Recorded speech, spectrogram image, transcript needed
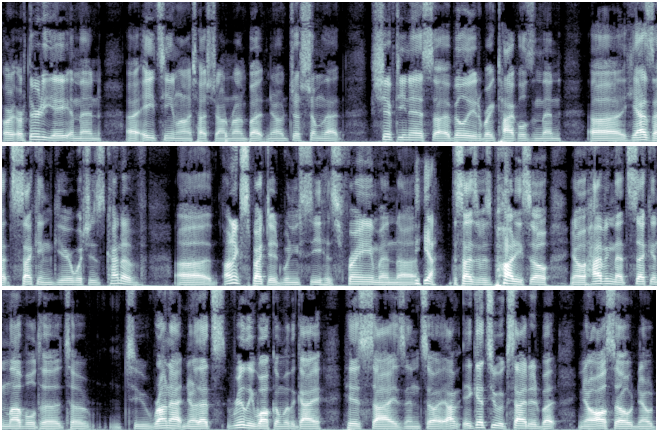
or, or 38, and then uh, 18 on a touchdown run. But you know, just some of that shiftiness, uh, ability to break tackles, and then uh, he has that second gear, which is kind of uh, unexpected when you see his frame and uh, yeah. the size of his body. So you know, having that second level to to to run at, you know, that's really welcome with a guy his size, and so it gets you excited. But you know, also you know,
